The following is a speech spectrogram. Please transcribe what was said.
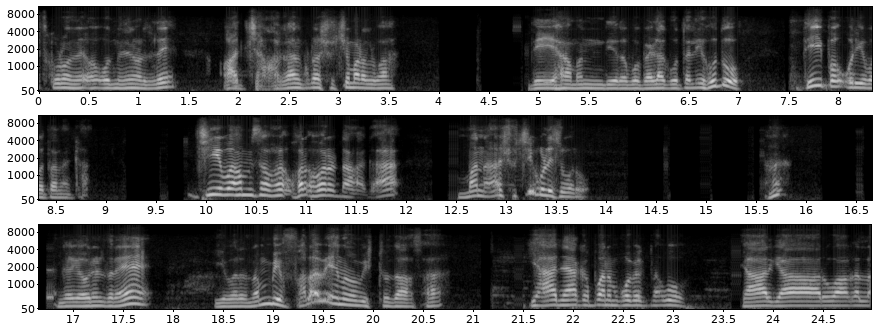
ಎತ್ಕೊಂಡು ಒಂದು ಏನು ಮಾಡಿದ್ರೆ ಆ ಜಾಗನ ಕೂಡ ಶುಚಿ ಮಾಡಲ್ವಾ? ದೇಹ ಮಂದಿರವು ಬೆಳಗು ತಲಿಹುದು, ದೀಪ ಉರಿಯುವ ತನಕ. ಜೀವಹಂಸ ಹೊರ- ಹೊರ ಹೊರಟಾಗ ಮನ ಶುಚಿಗೊಳಿಸುವರು? ಹಂಗಾಗಿ ಅವ್ರು ಹೇಳ್ತಾರೆ, ಇವರ ನಂಬಿ ಫಲವೇನು ವಿಷ್ಣುದಾಸ ಯಾರು ಯಾಕಪ್ಪ ನಂಬ್ಕೋಬೇಕು ನಾವು? ಯಾರಿಗ್ಯಾರೂ ಆಗಲ್ಲ.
